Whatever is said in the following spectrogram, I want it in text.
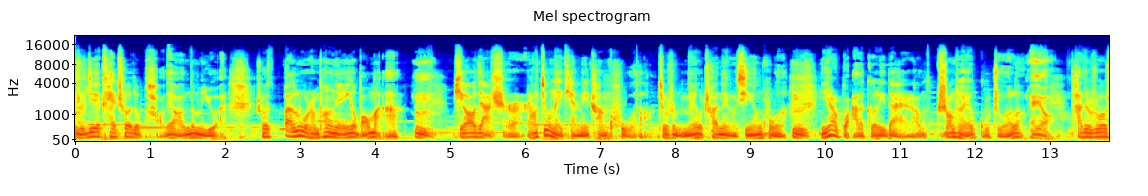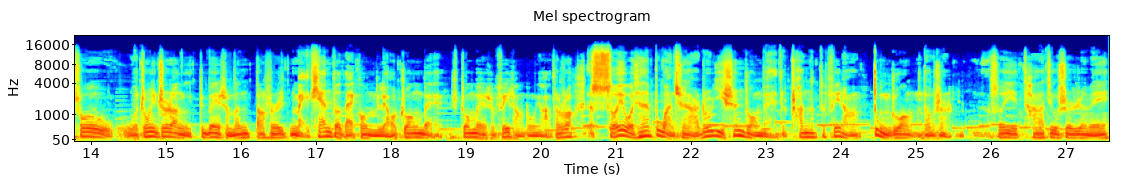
直接开车就跑掉那么远。说半路上碰见一个宝马，嗯，疲劳驾驶，然后就那天没穿裤子，就是没有穿那种骑行裤子，嗯，一下刮的隔离带，然后双腿也骨折了。哎呦，他就说说，我终于知道你为什么当时每天都在跟我们聊装备，装备是非常重要。他说，所以我现在不管去哪儿，都是一身装备，就穿的都非常重装，都是。所以他就是认为，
